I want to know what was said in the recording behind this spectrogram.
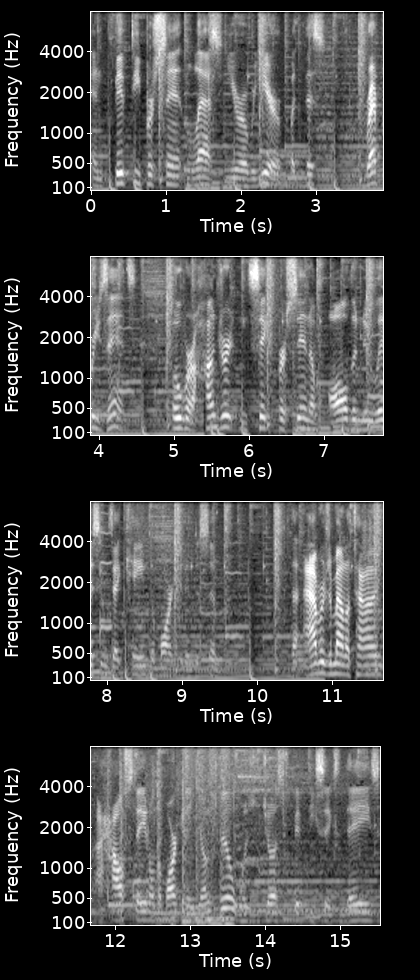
and 50% less year over year. But this represents over 106% of all the new listings that came to market in December. The average amount of time a house stayed on the market in Youngsville was just 56 days.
